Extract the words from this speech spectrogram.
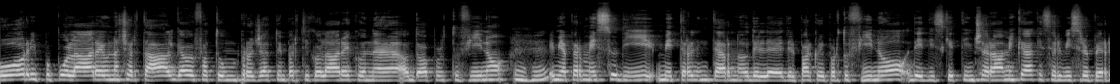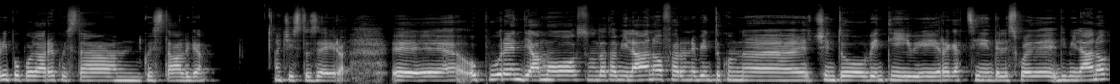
o ripopolare una certa alga. Ho fatto un progetto in particolare con Outdoor Portofino uh-huh. e mi ha permesso di mettere all'interno del, del, parco di Portofino dei dischetti in ceramica che servissero per ripopolare questa alga a Cistoseira. Eh, oppure andiamo, sono andata a Milano a fare un evento con eh, 120 ragazzini delle scuole di Milano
